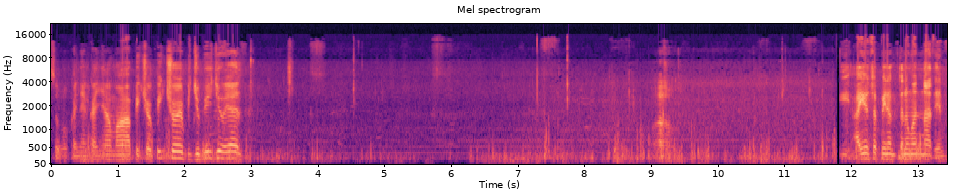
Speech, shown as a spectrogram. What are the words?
So, kanyang-kanya mga picture-picture, video-video, yan. Wow. Ayon sa pinagtanungan natin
